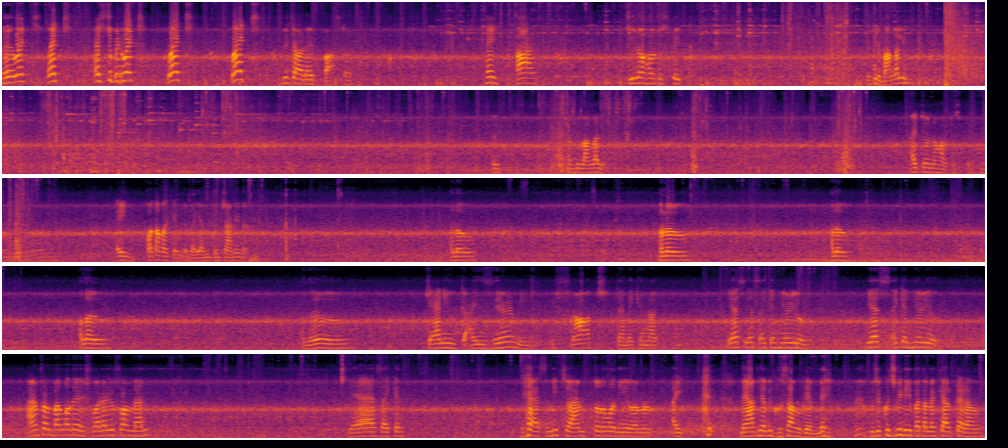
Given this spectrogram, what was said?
Hey, wait, wait! Hey, stupid, wait! Wait! Wait! Retarded bastard. Hey, hi. Do you know how to speak? Okay, Bengali. Hey, I'm the Bengali. I don't know how to speak. এই কথা কয় কেমনে ভাই আমি তো জানি না hello hello hello hello hello Can you guys hear me? If not, then I cannot. Yes, yes, I can hear you. Yes, I can hear you. I'm from Bangladesh. Where are you from, man? Yes, I can. Yes, me too. I'm totally new. I'm like, मैं अभी अभी घुसा हूँ game में मुझे कुछ भी नहीं पता मैं क्या कर रहा हूँ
